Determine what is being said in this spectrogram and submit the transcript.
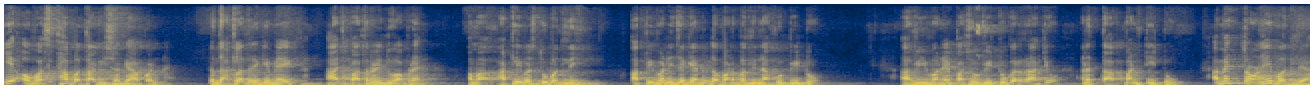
એ અવસ્થા બતાવી શકે આપણને. દાખલા તરીકે મેં આ જ પાત્ર લીધું આપણે. આમાં આટલી વસ્તુ બદલી. આ પી વનની જગ્યાનું દબાણ બદલી નાખ્યું પી ટુ આ વી વન એ પાછું વી ટુ કરી નાખ્યું અને તાપમાન ટી ટુ અમે ત્રણેય બદલ્યા.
